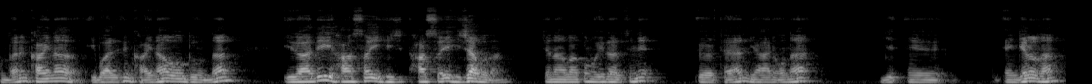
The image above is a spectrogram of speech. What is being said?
bunların kaynağı, ibadetin kaynağı olduğundan irade-i hasayı, hasayı hicab olan, Cenab-ı Hakk'ın o iradesini örten, yani ona e, engel olan,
